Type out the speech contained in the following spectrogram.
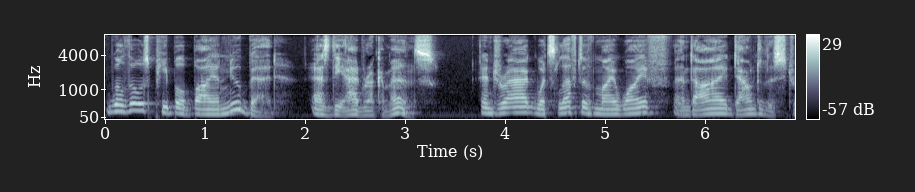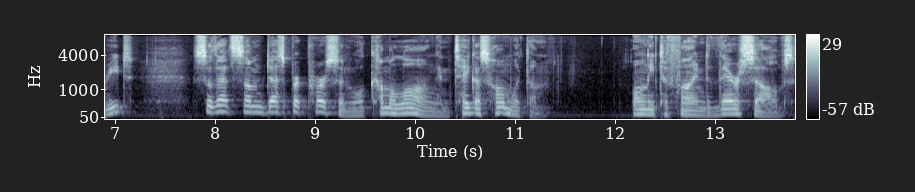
Will those people buy a new bed as the ad recommends, and drag what's left of my wife and I down to the street, so that some desperate person will come along and take us home with them, only to find their selves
